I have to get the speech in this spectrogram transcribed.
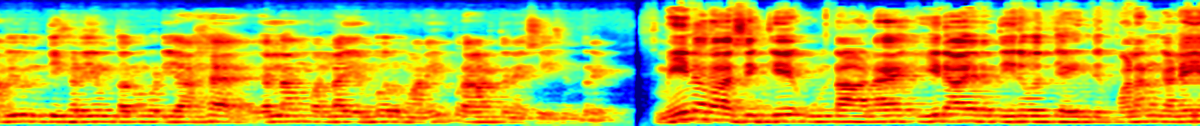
அபிவிருத்திகளையும் தரும்படியாக எல்லாம் வல்ல எம்பெருமானை பிரார்த்தனை செய்கின்றேன். மீனராசிக்கு உண்டான ஈராயிரத்தி இருபத்தி ஐந்து பலன்களை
